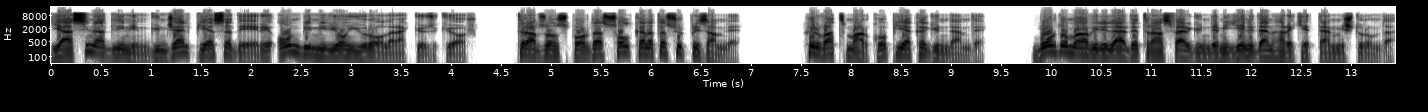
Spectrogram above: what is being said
Yasin Adli'nin güncel piyasa değeri 11 milyon euro olarak gözüküyor. Trabzonspor'da sol kanata sürpriz hamle. Hırvat Marco Piyaka gündemde. Bordo Mavililerde transfer gündemi yeniden hareketlenmiş durumda.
